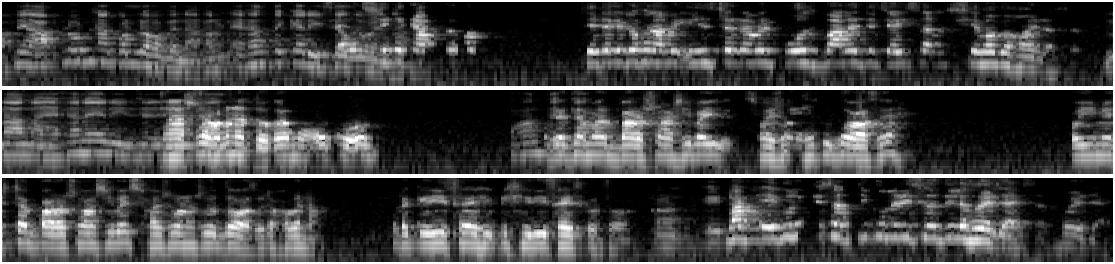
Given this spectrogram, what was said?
আপনি আপলোড না করলে হবে না। কারণ এখান থেকে রিসাইজ হবে সেটাকে না। সেটাকে যখন আমি ইনস্টাগ্রামের পোস্ট বানাতে চাই স্যার সেভাবে হয় না স্যার না না এখানে না আসলে হবে না তো। কারণ ওখান থেকে আমার বারোশো আশি বাই ছয়শো উনসত্তর দেওয়া আছে। ওই ইমেজটা বারোশো আশি বাই ছয়শো উনসত্তর দেওয়া আছে। ওটা হবে না। ওটাকে রিসাইজ রিসাইজ করতে হবে। কারণ বাট এগুলোকে স্যার যে কোনো রিসার্চ দিলে হয়ে যায় স্যার হয়ে যায়।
